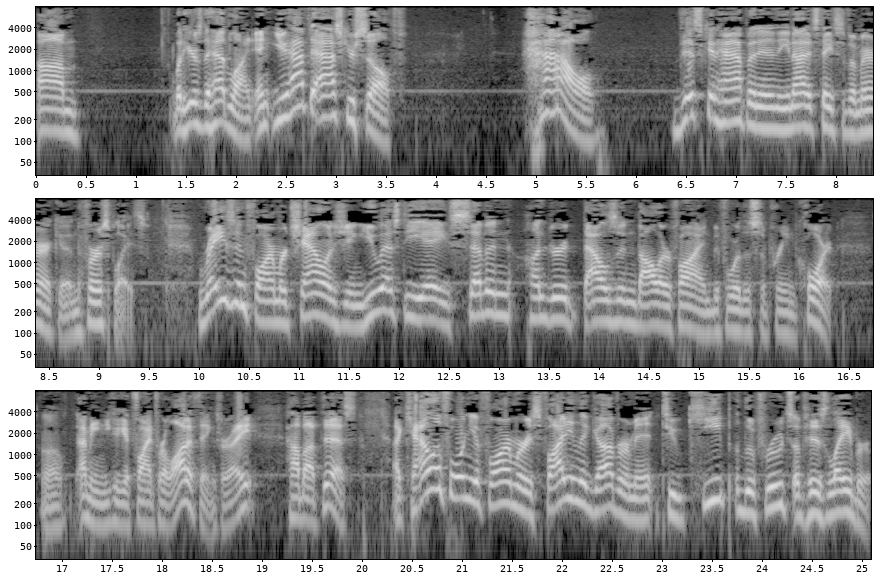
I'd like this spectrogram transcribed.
Um, but here's the headline. And you have to ask yourself how this can happen in the United States of America in the first place. Raisin farmer challenging USDA's $700,000 fine before the Supreme Court. Well, I mean, you could get fined for a lot of things, right? How about this? A California farmer is fighting the government to keep the fruits of his labor.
